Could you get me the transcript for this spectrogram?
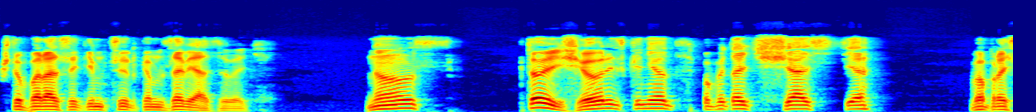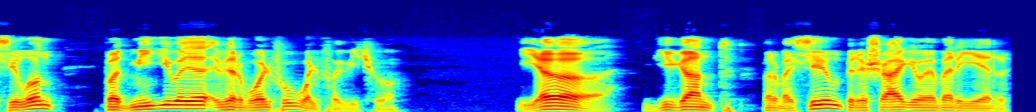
что пора с этим цирком завязывать. ну кто еще рискнет попытать счастья? — вопросил он, подмигивая Вервольфу Вольфовичу. — Я, — гигант пробасил, перешагивая барьер,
